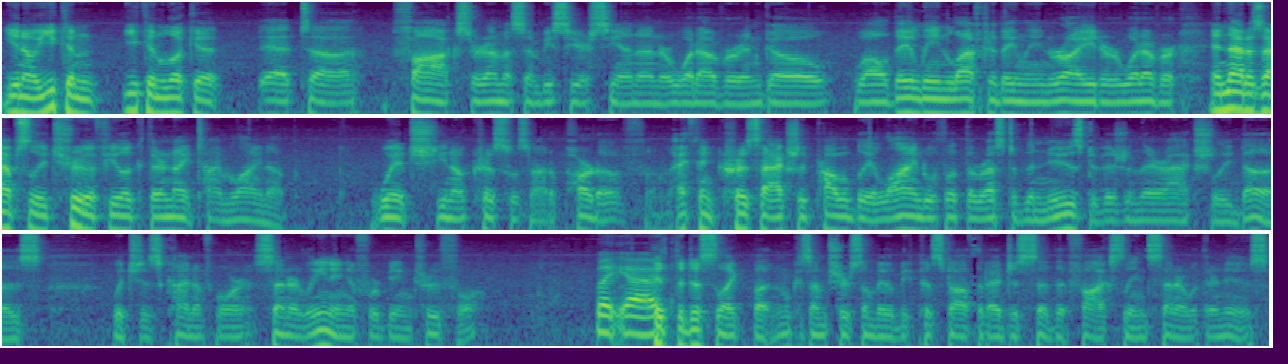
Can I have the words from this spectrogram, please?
you know, you can you can look at at uh, Fox or MSNBC or CNN or whatever and go, well, they lean left or they lean right or whatever, and that is absolutely true if you look at their nighttime lineup, which you know Chris was not a part of. I think Chris actually probably aligned with what the rest of the news division there actually does, which is kind of more center leaning if we're being truthful. But yeah, Hit the dislike button because I'm sure somebody will be pissed off that I just said that Fox leans center with their news.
